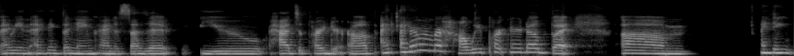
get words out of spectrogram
I mean, I think the name kind of says it. You had to partner up. I, I don't remember how we partnered up, but um, I think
